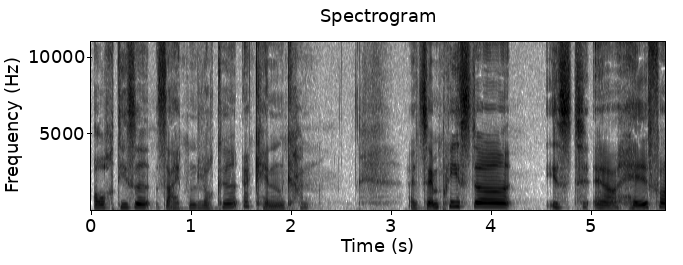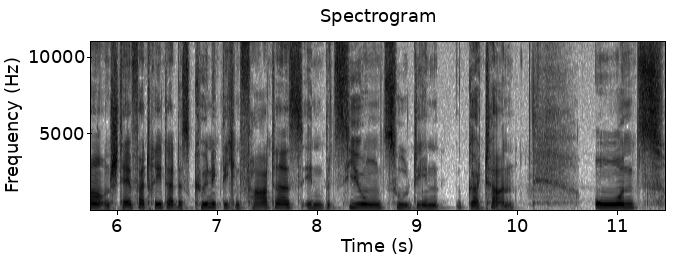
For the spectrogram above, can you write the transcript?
auch diese Seitenlocke erkennen kann. Als Sem-Priester ist er Helfer und Stellvertreter des königlichen Vaters in Beziehung zu den Göttern. Und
